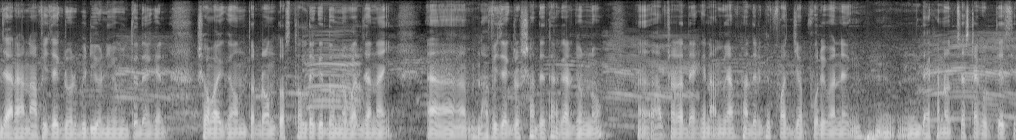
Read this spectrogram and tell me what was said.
যারা নাফিজ এগ্রোর ভিডিও নিয়মিত দেখেন, সবাইকে অন্তর অন্তঃস্থল থেকে ধন্যবাদ জানাই। নাফিজ এগ্রোর সাথে থাকার জন্য আপনারা দেখেন আমি আপনাদেরকে পর্যাপ্ত পরিমাণে দেখানোর চেষ্টা করতেছি।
